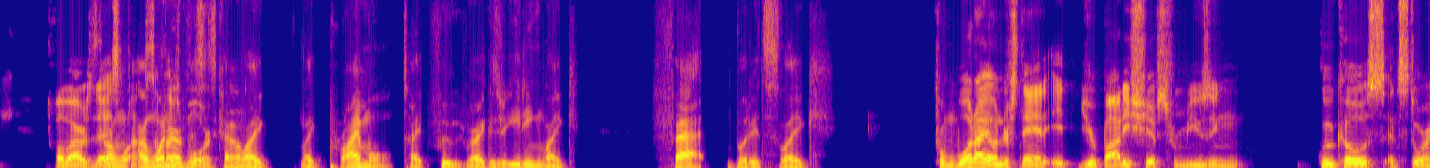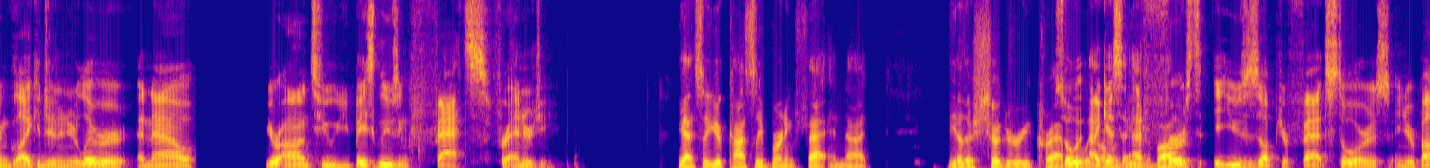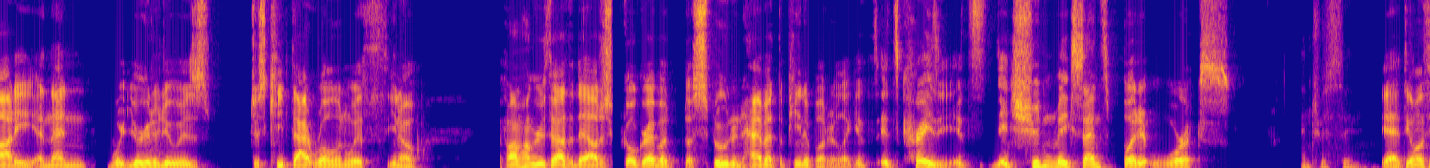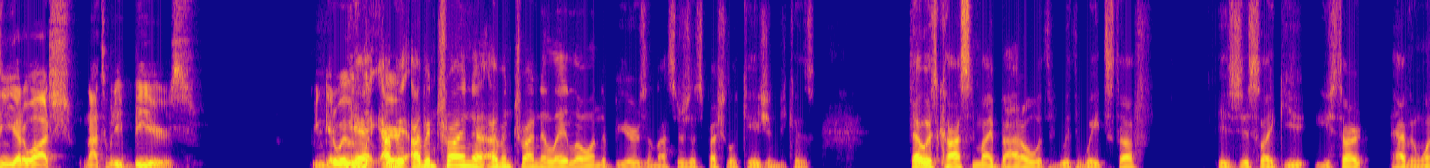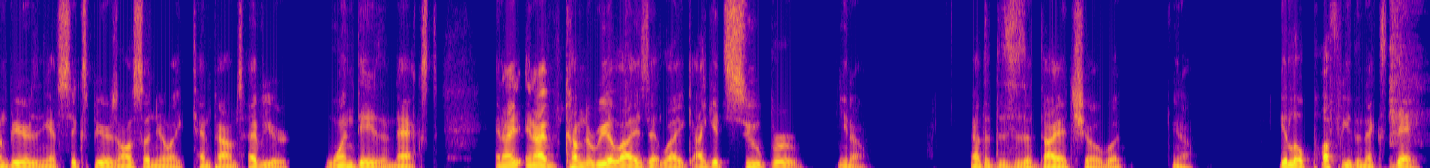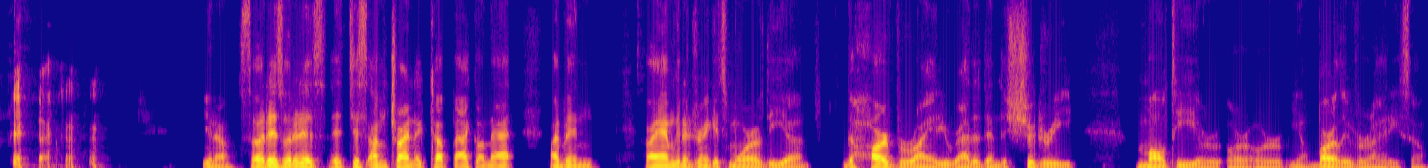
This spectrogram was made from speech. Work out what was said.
twelve hours a day. So I, wonder if this is kind of like like primal type food, right? Because you're eating like fat, but it's like From what I understand, it your body shifts from using glucose and storing glycogen in your liver, and now you're on to you basically using fats for energy. yeah. So you're constantly burning fat and not the other sugary crap. so I guess normally be in at first it uses up your fat stores in your body, and then what you're gonna do is just keep that rolling with you know. If I'm hungry throughout the day, I'll just go grab a, a spoon and have at the peanut butter. Like it's it's crazy. It's it shouldn't make sense, but it works. Interesting. Yeah, the only thing you got to watch, not too many beers. You can get away with Yeah. I've been I've been trying to I've been trying to lay low on the beers unless there's a special occasion because that was constantly my battle with with weight stuff. Is just like you you start having one beer, then you have six beers, and all of a sudden you're like 10 pounds heavier one day to the next. And I and I've come to realize that like I get super, you know, not that this is a diet show, but you know, get a little puffy the next day. you know, so it is what it is. It's just I'm trying to cut back on that. I've been, if I am gonna drink, it's more of the uh, the hard variety rather than the sugary, malty or or or you know barley variety. So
